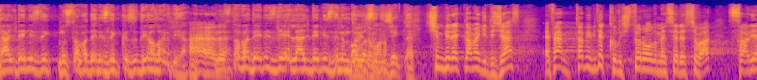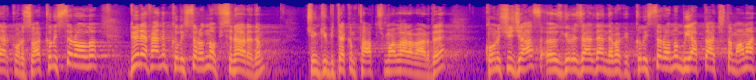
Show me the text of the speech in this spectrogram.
Lal Denizli, Mustafa Denizli'nin kızı diyorlardı ya. Evet. Mustafa Denizli'ye Lal Denizli'nin babası Duydum onu. diyecekler. Şimdi bir reklama gideceğiz. Efendim tabii bir de Kılıçdaroğlu meselesi var. Sarıyer konusu var. Kılıçdaroğlu, dün efendim Kılıçdaroğlu'nun ofisini aradım. Çünkü bir takım tartışmalar vardı. Konuşacağız. Özgür Özel'den de bakın Kılıçdaroğlu'nun bu yaptığı açıklama ama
